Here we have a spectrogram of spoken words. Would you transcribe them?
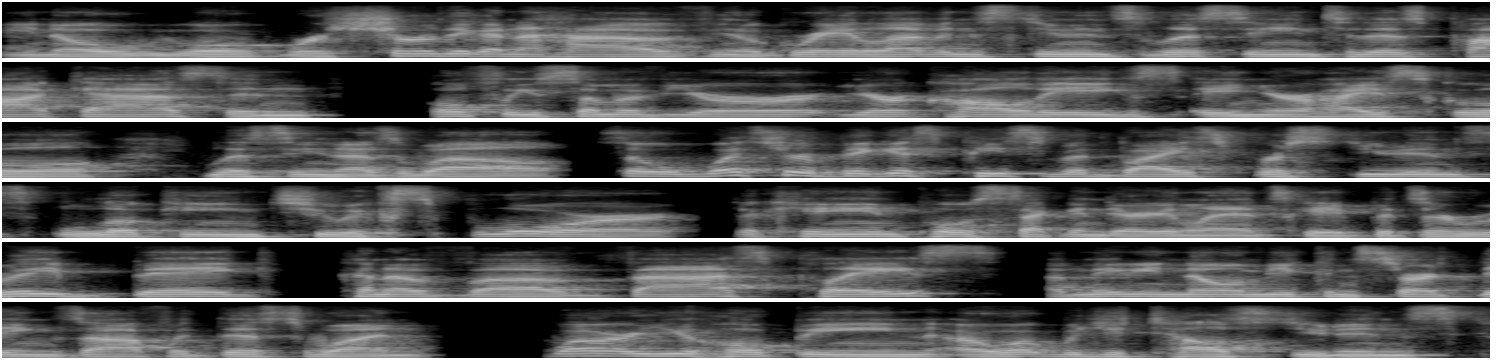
You know, we're surely gonna have you know grade eleven students listening to this podcast, and hopefully some of your your colleagues in your high school listening as well. So what's your biggest piece of advice for students looking to explore the Canadian post-secondary landscape? It's a really big kind of uh, vast place. Uh, maybe Noam, you can start things off with this one. What are you hoping or what would you tell students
